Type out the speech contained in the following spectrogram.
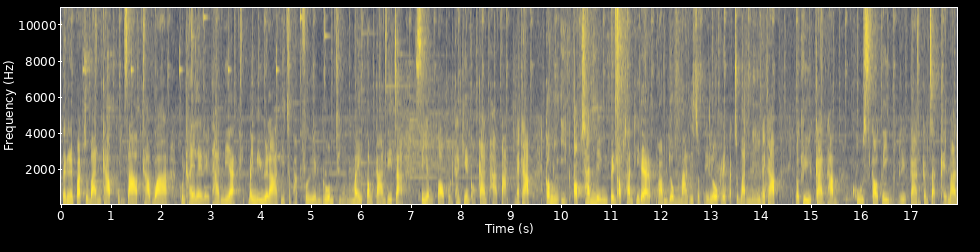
แต่ในปัจจุบันครับผมทราบครับว่าคนไข้หลาย ๆ ท่านเนี่ยไม่มีเวลาที่จะพักฟื้น รวมถึงไม่ต้องการที่จะเสี่ยงต่อผลข้างเคียงของการผ่าตัดนะครับก็มีอีกออปชันหนึ่งเป็นออปชันที่ได้รับความนิยมมากที่สุดในโลกในปัจจุบันนี้นะครับ ก็คือการทำคูลสเกลติ้งหรือการกำจัดไขมัน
